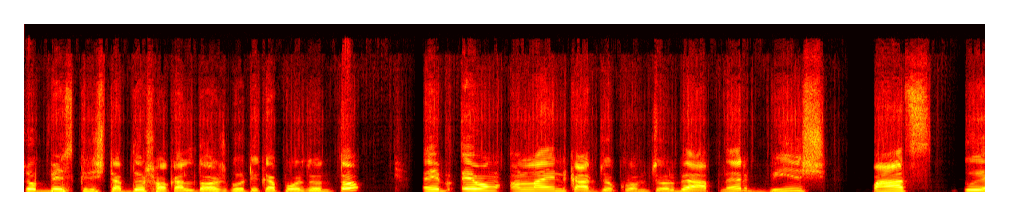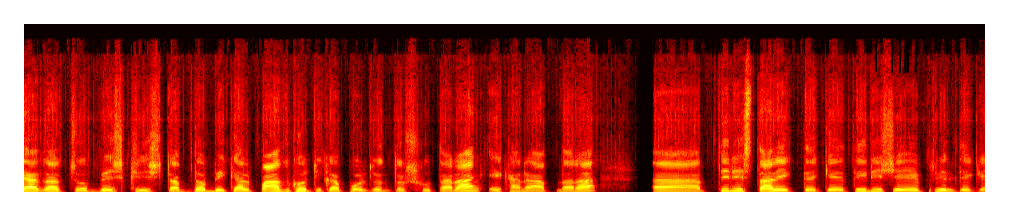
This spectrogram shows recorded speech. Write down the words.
চব্বিশ খ্রিস্টাব্দ সকাল দশ ঘটিকা পর্যন্ত। এবং অনলাইন কার্যক্রম চলবে আপনার বিশ পাঁচ দুই হাজার চব্বিশ খ্রিস্টাব্দ বিকাল পাঁচ ঘটিকা পর্যন্ত। সুতরাং এখানে আপনারা তিরিশ তারিখ থেকে তিরিশে এপ্রিল থেকে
